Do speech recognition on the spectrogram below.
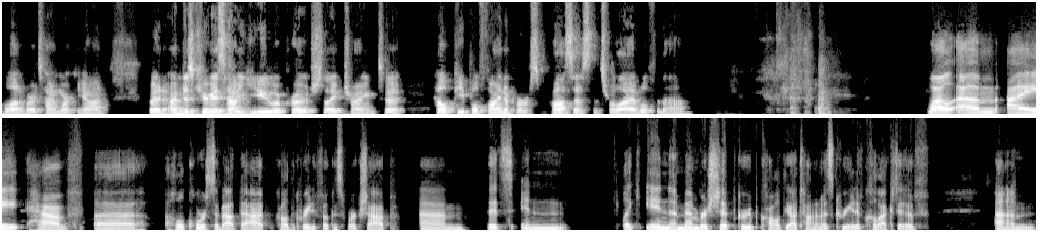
a lot of our time working on. But I'm just curious how you approach like trying to help people find a process that's reliable for them. Well, um, I have uh, a whole course about that called the Creative Focus Workshop. Um, that's in like in a membership group called the Autonomous Creative Collective. Um,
